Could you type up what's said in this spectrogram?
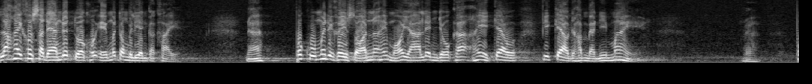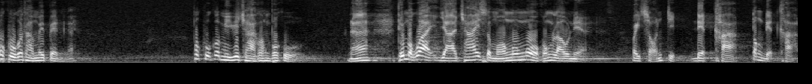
แล้วให้เขาแสดงด้วยตัวเขาเองไม่ต้องไปเรียนกับใครนะเพราะครูไม่ได้เคยสอนนะให้หมอยาเล่นโยคะ ให้แก้วพี่แก้วจะทำแบบนี้ไม่นะเพราะครูก็ทำไม่เป็นไงเพราะครูก็มีวิชาของพระครู นะ ถึงบอกว่าอย่าใช้สมองโง่ๆของเราเนี่ยไปสอนจิตเด็ดขาดต้องเด็ดขาด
